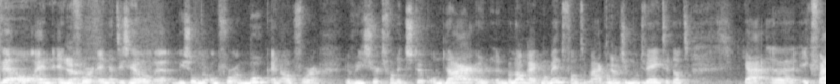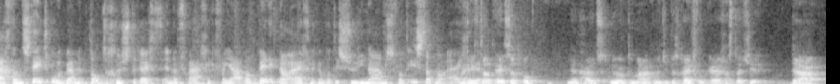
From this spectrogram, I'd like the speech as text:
wel. En, en, Ja. voor, en het is heel bijzonder om voor een boek en ook voor de research van het stuk, om daar een, een belangrijk moment van te maken. Ja. Want je moet weten dat, ja, eh, ik vraag dan steeds, kom ik bij mijn tante Gus terecht en dan vraag ik van ja, wat ben ik nou eigenlijk en wat is Surinaams, wat is dat nou Maar eigenlijk? heeft dat, heeft dat ook met huidskleur te maken? Want je beschrijft ook ergens dat je daar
